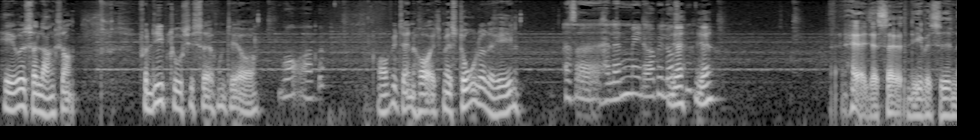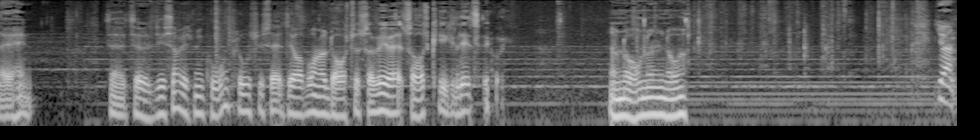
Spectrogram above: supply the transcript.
hævede så langsomt. For lige pludselig sad hun deroppe, Hvor oppe? oppe i den højde med stol og det hele. Altså halvanden meter op i luften? ja. Ja, jeg sad lige ved siden af hende. Det var ligesom hvis min kone pludselig sad deroppe under loftet, så ville jeg altså også kigge lidt. Jamen, noget underligt noget. Jørgen,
